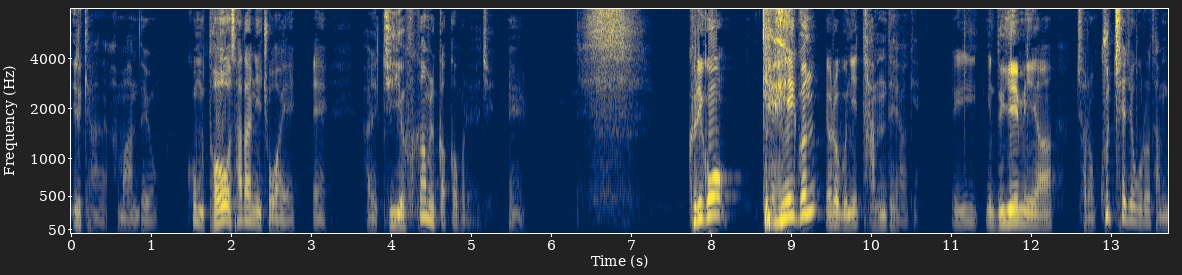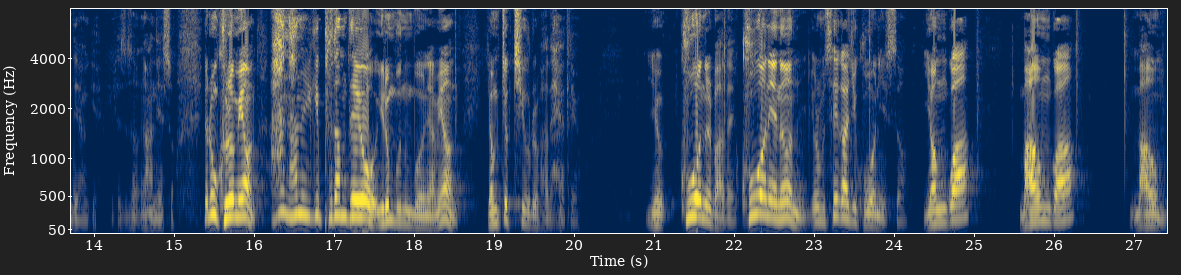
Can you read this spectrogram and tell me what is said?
이렇게 하면 안 돼요. 그러면 더 사단이 좋아해. 예. 아니, 뒤에 흑암을 꺾어버려야지. 예. 그리고 계획은 여러분이 담대하게. 이 느에미야 처럼 구체적으로 담대하게 안에서. 여러분 그러면 아 나는 이게 부담돼요. 이런 분은 뭐냐면 영적 치유를 받아야 돼요. 구원을 받아요. 구원에는 여러분 세 가지 구원이 있어. 영과 마음과 마음.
